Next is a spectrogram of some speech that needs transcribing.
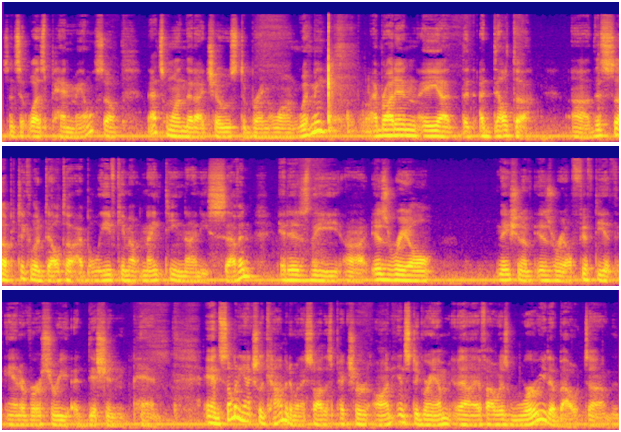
since it was pen mail, so that's one that I chose to bring along with me. I brought in a, uh, a Delta. Uh, this uh, particular Delta, I believe, came out in 1997. It is the Israel Nation of Israel 50th Anniversary Edition pen. And somebody actually commented when I saw this picture on Instagram uh, if I was worried about um,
